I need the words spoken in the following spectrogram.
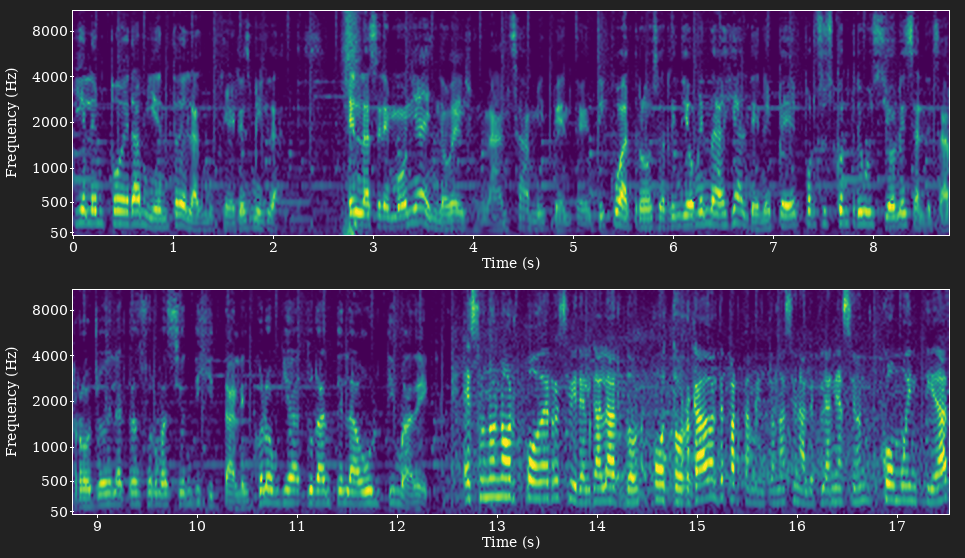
y el empoderamiento de las mujeres migrantes. En la ceremonia Innovation Land Summit 2024 se rindió homenaje al DNP por sus contribuciones al desarrollo de la transformación digital en Colombia durante la última década. Es un honor poder recibir el galardón otorgado al Departamento Nacional de Planeación como entidad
